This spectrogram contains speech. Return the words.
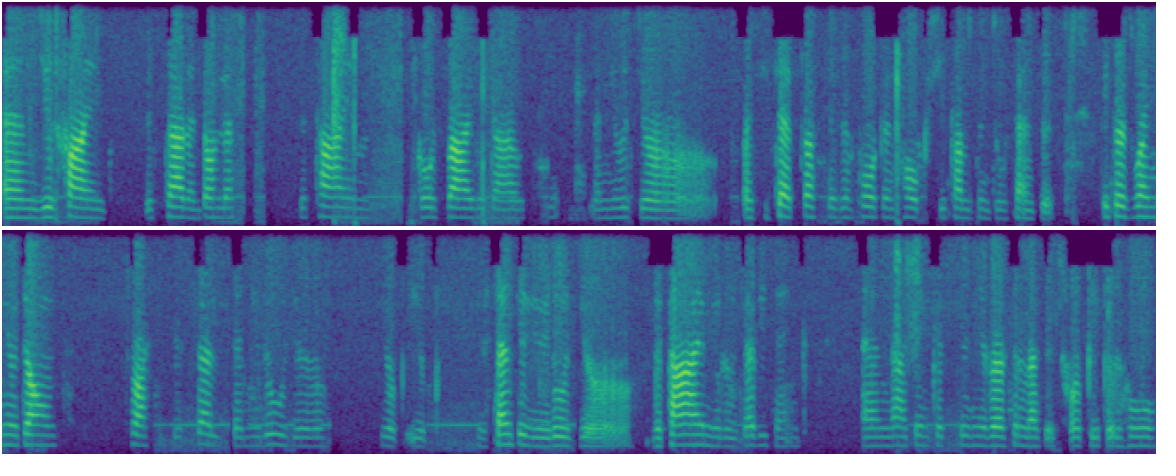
And you'll find this talent. Don't let the time goes by without and use your as you said trust is important. Hope she comes into senses. Because when you don't trust yourself then you lose your your your your senses, you lose your the time, you lose everything. And I think it's a universal message for people who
